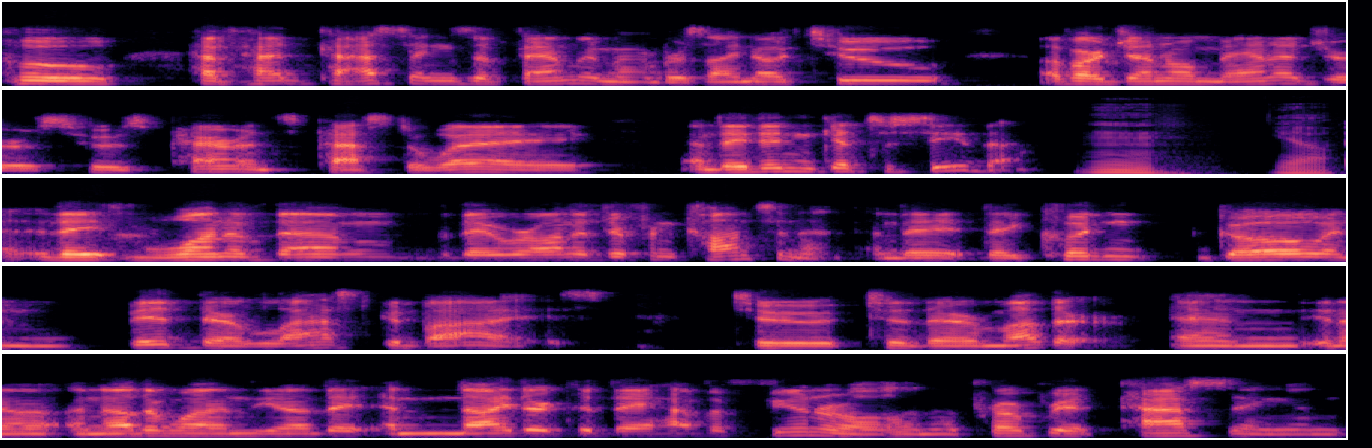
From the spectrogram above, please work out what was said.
who have had passings of family members. I know two of our general managers whose parents passed away, and they didn't get to see them. Mm. Yeah. They one of them they were on a different continent and they they couldn't go and bid their last goodbyes to to their mother. And you know another one you know they and neither could they have a funeral an appropriate passing and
